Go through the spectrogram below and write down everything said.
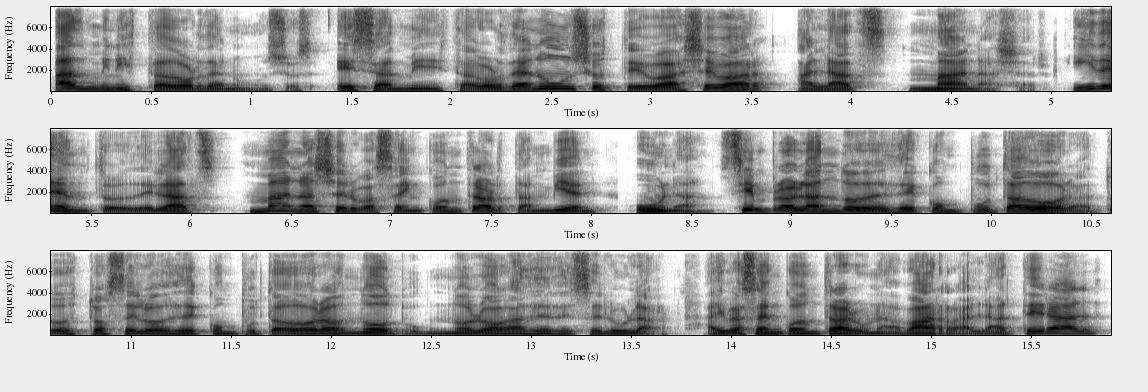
administrador de anuncios. Ese administrador de anuncios te va a llevar al Ads Manager. Y dentro del Ads Manager vas a encontrar también una, siempre hablando desde computadora. Todo esto hacelo desde computadora o notebook, no lo hagas desde celular. Ahí vas a encontrar una barra lateral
